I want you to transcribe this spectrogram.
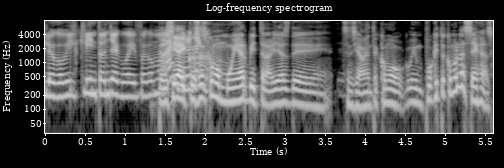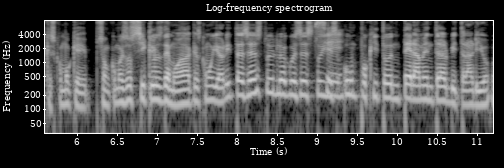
Y luego Bill Clinton llegó y fue como... Pero "Ay, sí, hay cosas tengo". como muy arbitrarias de, sencillamente como, un poquito como las cejas, que es como que son como esos ciclos de moda que es como, y ahorita es esto y luego es esto y es Sí. un poquito enteramente arbitrario.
